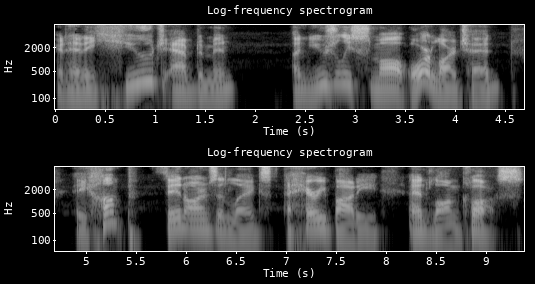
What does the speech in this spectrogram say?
It had a huge abdomen, unusually small or large head, a hump, thin arms and legs, a hairy body, and long claws.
